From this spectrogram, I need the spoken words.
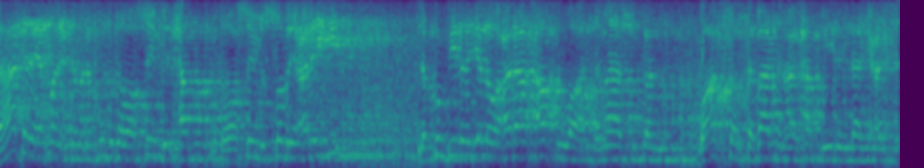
فهكذا يا إخوان عندما نكون متواصين بالحق متواصين بالصبر عليه نكون بإذن جل وعلا أقوى تماسكا وأكثر ثباتا على الحق بإذن الله عز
